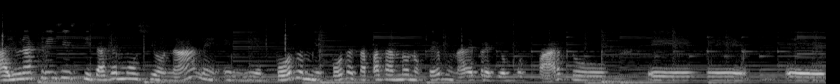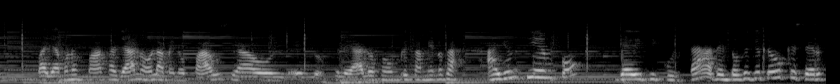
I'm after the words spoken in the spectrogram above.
hay una crisis quizás emocional en, mi esposo, mi esposa está pasando, no sé, una depresión postparto, eh, eh, vayámonos más allá, ¿no? La menopausia o lo que le da a los hombres también, o sea, hay un tiempo de dificultad, entonces yo tengo que ser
